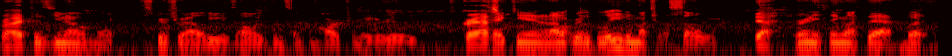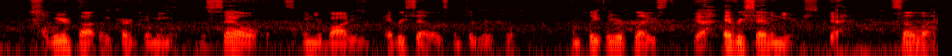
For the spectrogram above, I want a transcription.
right because you know like spirituality has always been something hard for me to really grasp take in, and I don't really believe in much of a soul. Yeah. Or anything like that. But a weird thought that occurred to me: the cell in your body, every cell is completely repl- completely replaced. Yeah. Every seven years. Yeah. So like,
